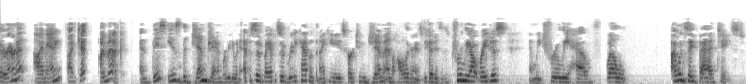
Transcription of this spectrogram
there, Internet. I'm Annie. I'm Kit. I'm Mac. And this is the Gem Jam, where we do an episode by episode recap of the 1980s cartoon Jem and the Holograms, because it is truly outrageous, and we truly have, well, I wouldn't say bad taste,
